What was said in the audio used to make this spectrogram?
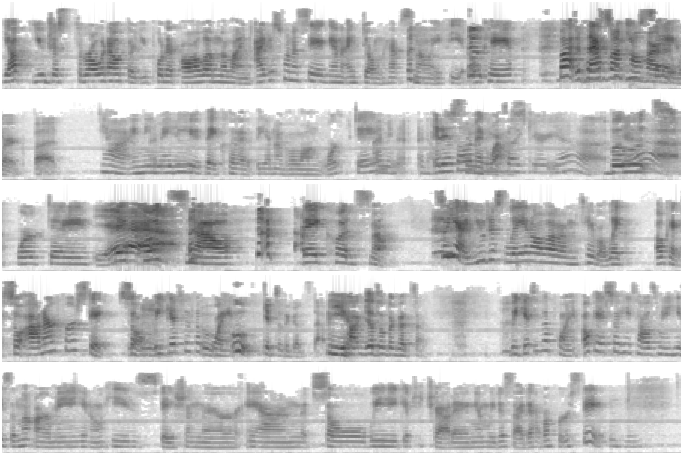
Yep. You just throw it out there. You put it all on the line. I just want to say again, I don't have smelly feet, okay? But Depends that's on how hard say. I work, but Yeah, I mean, I maybe mean- they could at the end of a long work day. I mean, it, is the Midwest. Like yeah, boots, Yeah. work day. Yeah. They could smell. they could smell. So yeah, you just lay it all out on the table. Like, okay, so on our first date, so Mhm. we get to the Ooh, point. Ooh, get to the good stuff. Yeah, get to the good stuff. We get to the point. Okay, so he tells me he's in the army. You know, he's stationed there, and so we get to chatting, and we decide to have a first date. Mhm.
